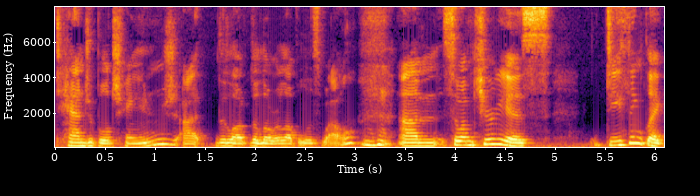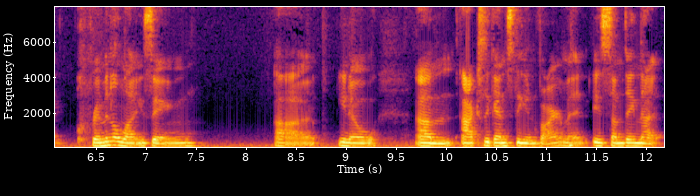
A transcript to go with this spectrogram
tangible change at the, lo- the lower level as well. Mm-hmm. Um, so I'm curious, do you think like criminalizing uh, you know, um, acts against the environment is something that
